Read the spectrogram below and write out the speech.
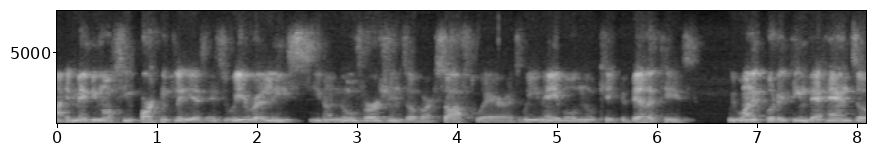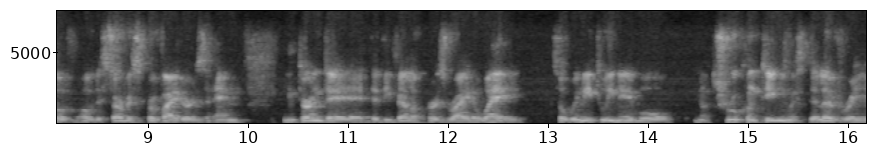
Uh, and maybe most importantly, as, as we release you know, new versions of our software, as we enable new capabilities, we want to put it in the hands of, of the service providers and in turn the, the developers right away. So we need to enable you know, true continuous delivery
